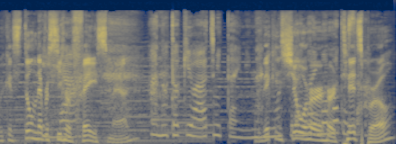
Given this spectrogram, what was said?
We can still never see her face, man. They can show her her tits, bro.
